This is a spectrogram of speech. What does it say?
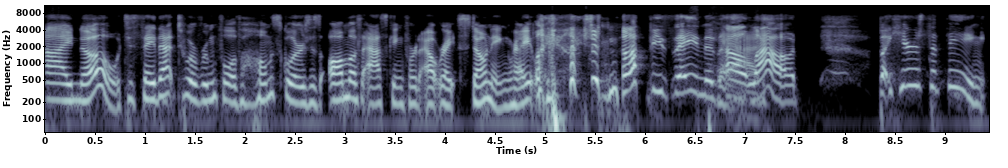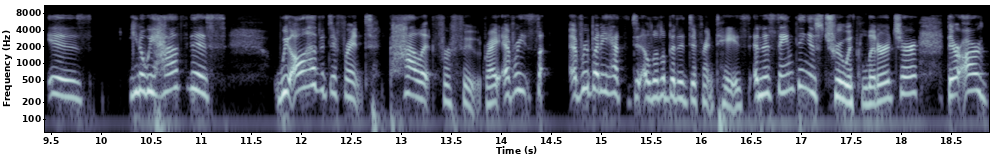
I know. To say that to a room full of homeschoolers is almost asking for an outright stoning, right? Like I should not be saying this yeah. out loud. But here's the thing is, you know, we have this we all have a different palate for food, right? Every everybody has a little bit of different taste. And the same thing is true with literature. There are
